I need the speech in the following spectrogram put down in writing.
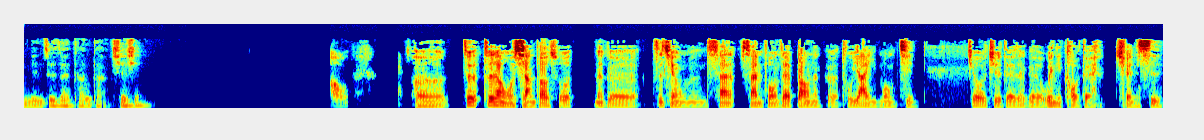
明志再谈谈，谢谢。好。呃，这这让我想到说，那个之前我们山山峰在报那个涂鸦与梦境，就觉得那个维尼口的诠释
